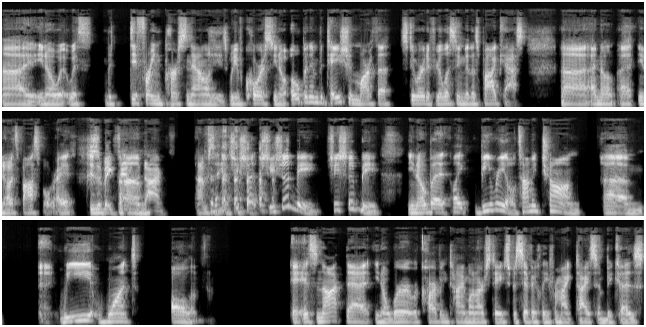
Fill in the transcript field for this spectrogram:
uh, you know, with with differing personalities. We of course, you know, open invitation, Martha Stewart, if you're listening to this podcast. Uh, I know, uh, you know, it's possible, right? She's a big fan um, of the um, dime. I'm saying she should, she should be, she should be, you know. But like, be real, Tommy Chong. Um, we want all of them. It's not that you know we're, we're carving time on our stage specifically for Mike Tyson because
